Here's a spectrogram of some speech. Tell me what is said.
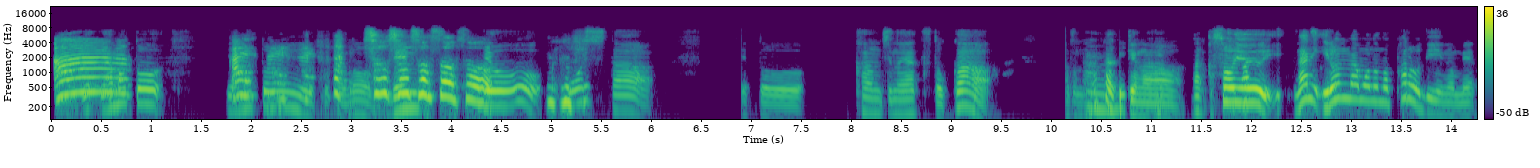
あヤあマト、ヤはいマト運輸とかのそうそうそうそうそう。伝票を模した、えっと、漢字のやつとか、あとなんだっけな、なんかそういう、何、いろんなもののパロディーのめ、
